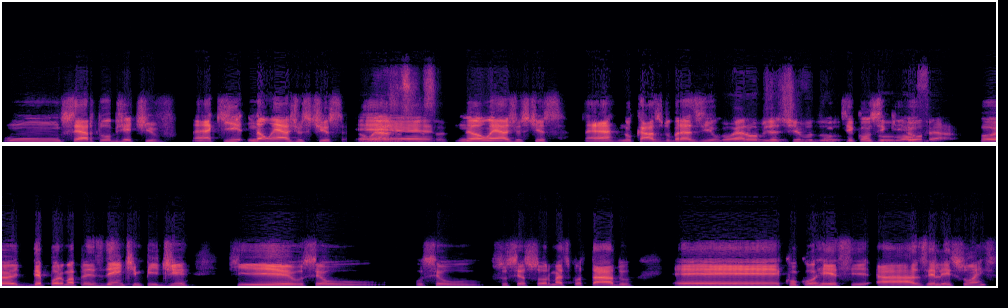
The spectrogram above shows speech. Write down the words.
um certo objetivo, né? Que não é a justiça. Não é, é a justiça. Não é a justiça. Né? No caso do Brasil. Qual era o objetivo do. O se conseguiu foi depor uma presidente, impedir que o seu, o seu sucessor mais cotado é, concorresse às eleições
